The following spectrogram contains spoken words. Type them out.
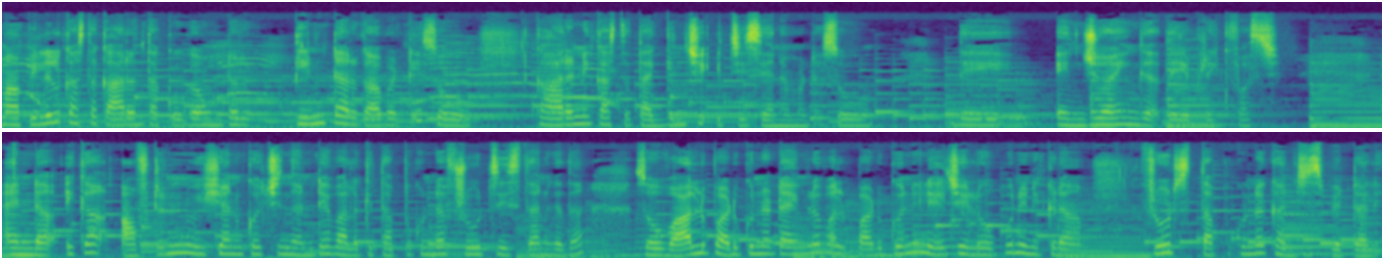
మా పిల్లలు కాస్త కారం తక్కువగా ఉంటారు తింటారు కాబట్టి సో కారాన్ని కాస్త తగ్గించి ఇచ్చేసానమాట so they enjoying the breakfast. And ఇక ఆఫ్టర్నూన్ విషయానికి వచ్చిందంటే వాళ్ళకి తప్పకుండా ఫ్రూట్స్ ఇస్తాను కదా. సో వాళ్ళు పడుకున్న టైంలో వాళ్ళు పడుకొని లేచేలోపు నేను ఇక్కడ ఫ్రూట్స్ తప్పకుండా కట్ చేసి పెట్టాలి.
